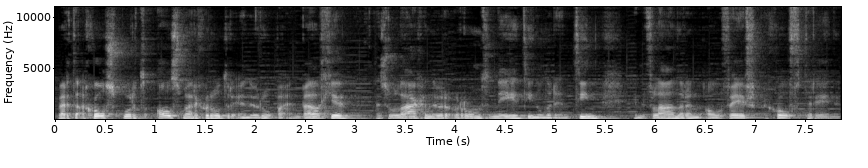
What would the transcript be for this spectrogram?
werd de golfsport alsmaar groter in Europa en België en zo lagen er rond 1910 in Vlaanderen al vijf golfterreinen.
